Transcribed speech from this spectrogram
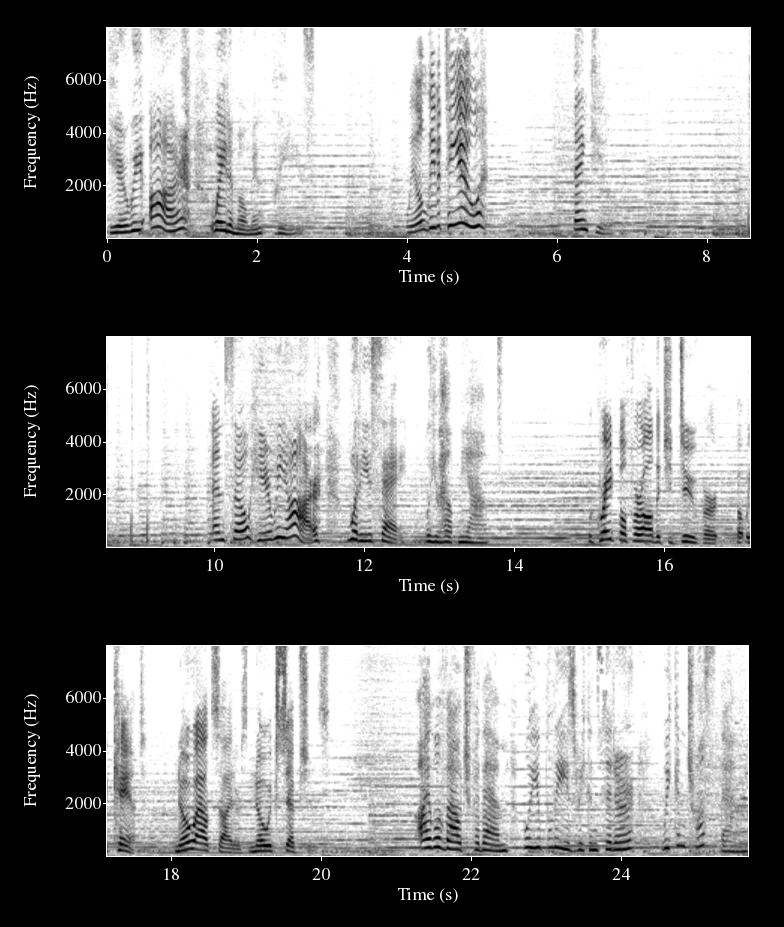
Here we are. Wait a moment, please. We'll leave it to you. Thank you. And so here we are. What do you say? Will you help me out? We're grateful for all that you do, Vert, but we can't. No outsiders, no exceptions. I will vouch for them. Will you please reconsider? We can trust them.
